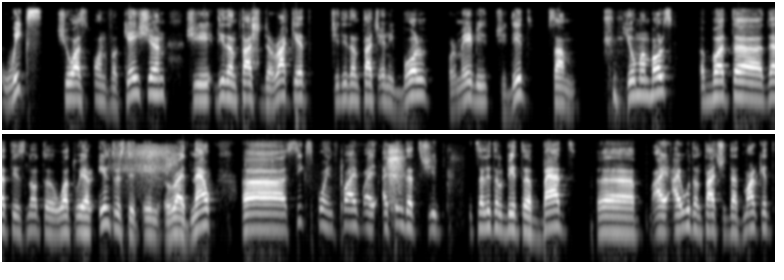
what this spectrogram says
weeks. She was on vacation. She didn't touch the racket. She didn't touch any ball or maybe she did some human balls, but uh, that is not uh, what we are interested in right now. Uh, 6.5, I, I think that she it's a little bit uh, bad. Uh, I, I wouldn't touch that market,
